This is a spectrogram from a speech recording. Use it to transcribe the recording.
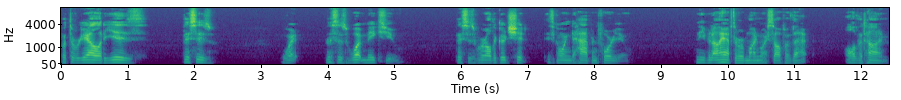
But the reality is, this is what this is what makes you. This is where all the good shit is going to happen for you. And even I have to remind myself of that all the time.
